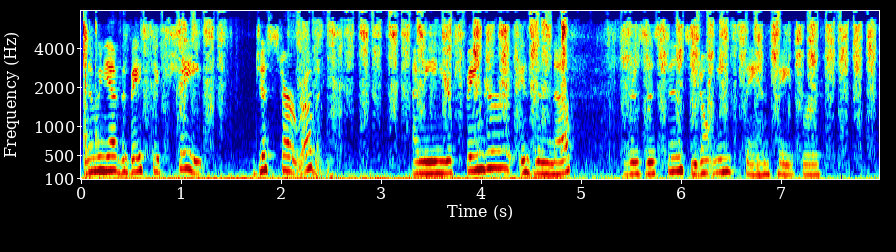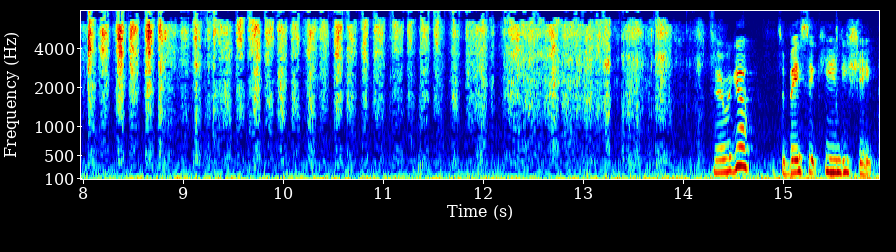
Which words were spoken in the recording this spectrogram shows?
Then when you have the basic shape, just start rubbing. I mean, your finger is enough resistance. You don't need sandpaper. There we go. It's a basic candy shape.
